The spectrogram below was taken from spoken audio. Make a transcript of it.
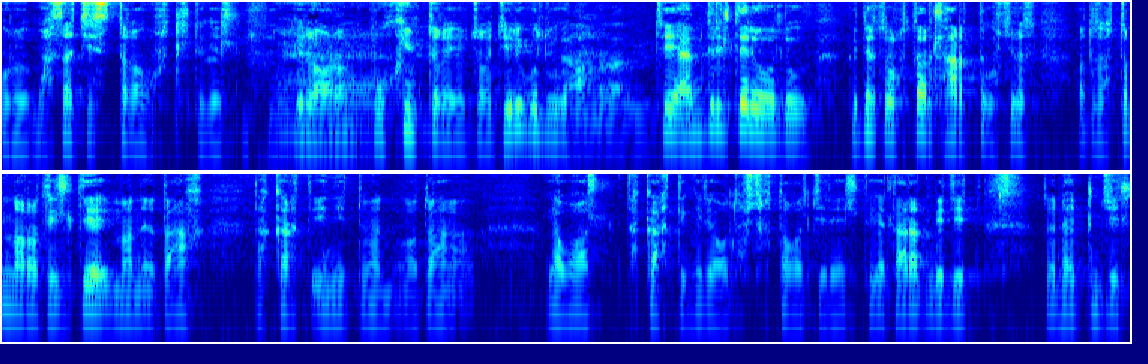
бүр массажистайгаа хүртэл тэгэл гэр орон бүх юмтайгаа явж байгаа. Тэрийг бол тий амьдрал дээр бол бид нар зургатаар л хардаг учраас одоо дотор нь ороод хилдээ маань одоо анх Дакарт энэ хэд маань одоо яваал Дакарт ингээд яваад туршлагатай болж ирээл. Тэгэл дараад бид одоо нодон жил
